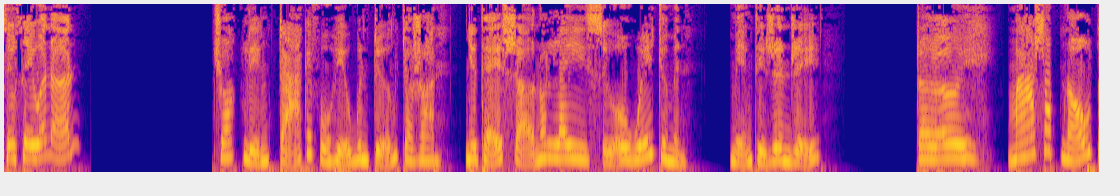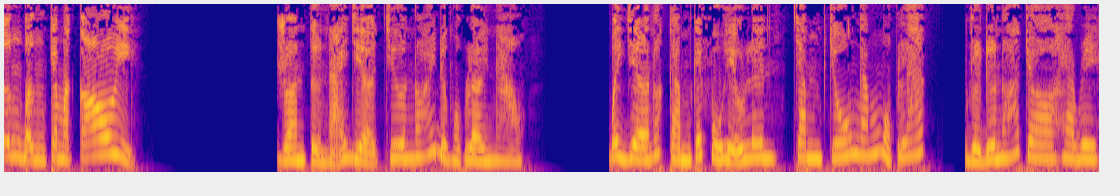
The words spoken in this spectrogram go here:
siêu siêu quá ẩn. George liền trả cái phù hiệu huynh trưởng cho Ron, như thể sợ nó lây sự ô uế cho mình. Miệng thì rên rỉ. Trời ơi, má sắp nổ tưng bừng cho mà coi. Ron từ nãy giờ chưa nói được một lời nào. Bây giờ nó cầm cái phù hiệu lên, chăm chú ngắm một lát, rồi đưa nó cho Harry,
